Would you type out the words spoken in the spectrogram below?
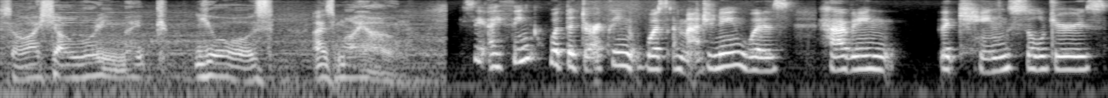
so I shall remake yours as my own. See, I think what the Darkling was imagining was having the king's soldiers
